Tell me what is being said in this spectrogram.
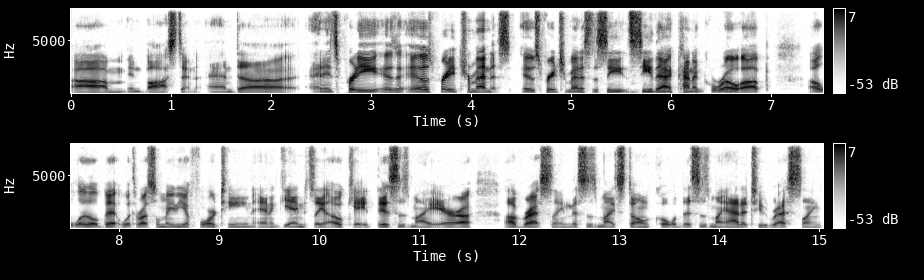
um, in Boston, and uh, and it's pretty it was pretty tremendous. It was pretty tremendous to see see that kind of grow up a little bit with WrestleMania 14. And again, it's like, okay, this is my era of wrestling. This is my Stone Cold. This is my Attitude Wrestling.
